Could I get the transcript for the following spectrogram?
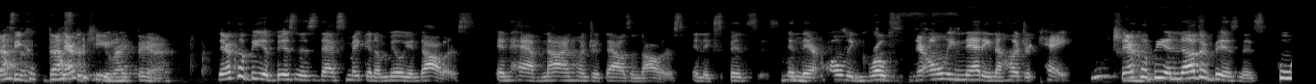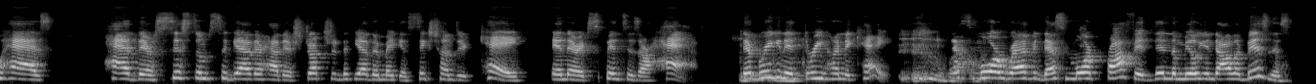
That's because the, that's the key be, right there. There could be a business that's making a million dollars and have nine hundred thousand dollars in expenses, mm, and they're only gross, they're only netting a hundred k. There could be another business who has had their systems together, had their structure together, making 600K and their expenses are half. They're bringing in 300K. Mm. That's more revenue, that's more profit than the million dollar business.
